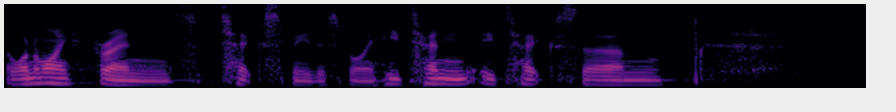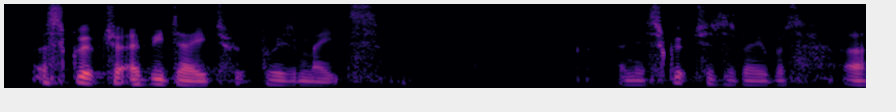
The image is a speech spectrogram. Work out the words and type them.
One of my friends texts me this morning. He, ten, he texts um, a scripture every day to, for his mates. And his scripture today was uh,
